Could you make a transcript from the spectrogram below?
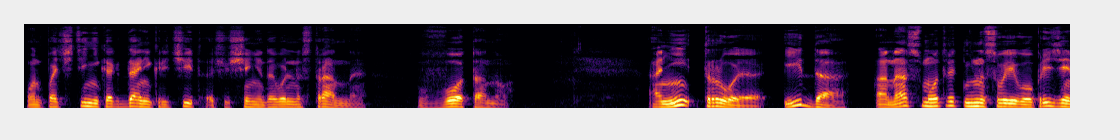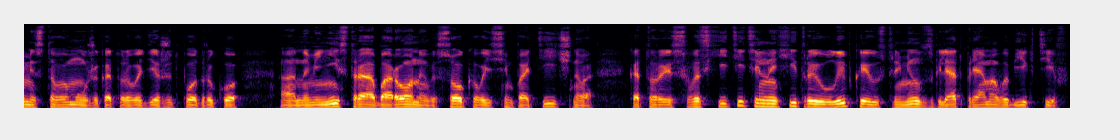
Он почти никогда не кричит, ощущение довольно странное. «Вот оно!» Они трое, и да, она смотрит не на своего приземистого мужа, которого держит под руку, а на министра обороны, высокого и симпатичного, который с восхитительно хитрой улыбкой устремил взгляд прямо в объектив.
